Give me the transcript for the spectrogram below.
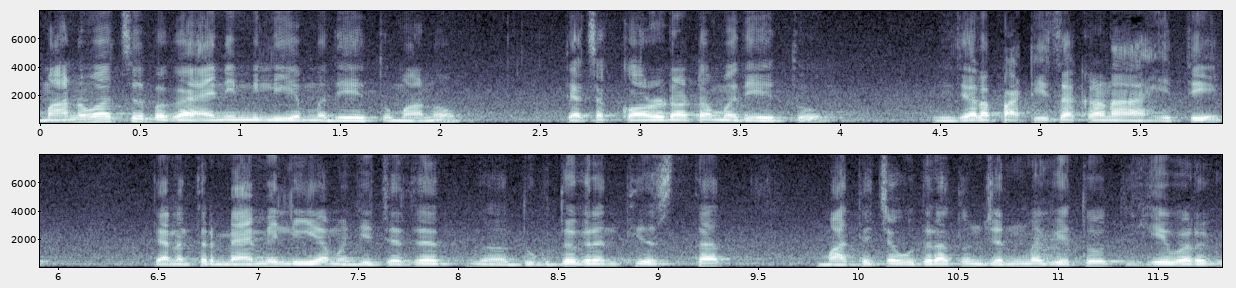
मानवाचं बघा ॲनिमिलियममध्ये येतो मानव. त्याचा कॉरडॉटामध्ये येतो. म्हणजे ज्याला पाठीचा कणा आहे ते. त्यानंतर मॅमेलिया म्हणजे ज्याच्यात दुग्धग्रंथी असतात मातेच्या उदरातून जन्म घेतो हे वर्ग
